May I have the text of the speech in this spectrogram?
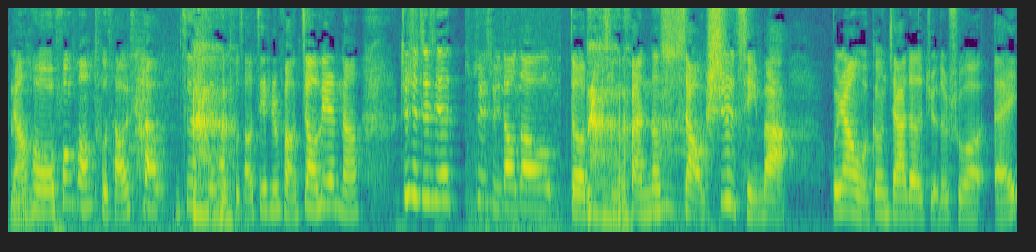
然后疯狂吐槽一下，最近他吐槽健身房教练呢，就是这些碎碎叨叨的平凡的小事情吧，会让我更加的觉得说，哎，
